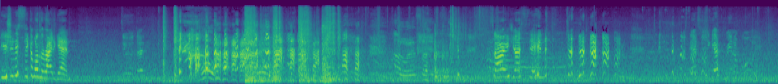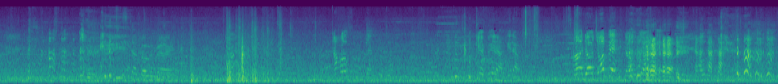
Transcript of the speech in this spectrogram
You should just stick him on the ride again. Dude, that. oh, that's. Sorry, Justin. That's what you get for being a bully. Stop coming back. I hope someone gets Go get it out. Get out. Don't jump it. Don't jump it.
